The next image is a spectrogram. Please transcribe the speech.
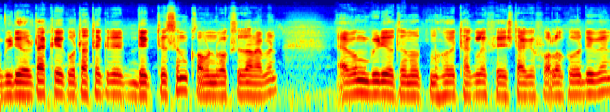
ভিডিওটাকে কোথা থেকে দেখতেছেন কমেন্ট বক্সে জানাবেন। এবং ভিডিওতে নতুন হয়ে থাকলে ফেজটাকে ফলো করে দিবেন।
